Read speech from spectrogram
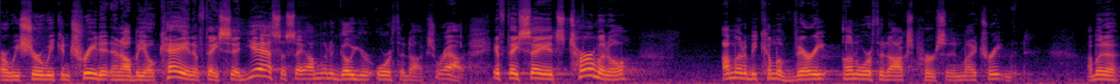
Are we sure we can treat it and I'll be okay? And if they said yes, I say, I'm going to go your orthodox route. If they say it's terminal, I'm going to become a very unorthodox person in my treatment. I'm going to,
